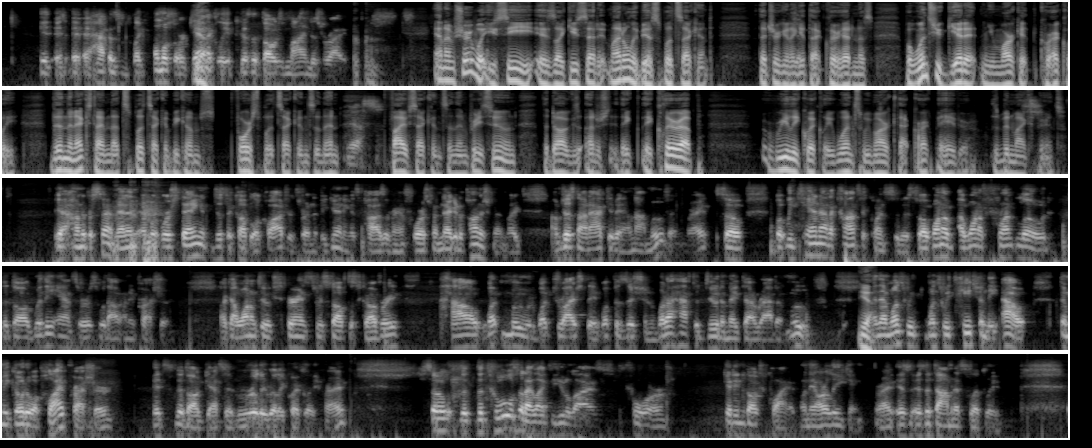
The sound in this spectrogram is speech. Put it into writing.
It, it, it happens like almost organically because the dog's mind is right. And I'm sure what you see is, like you said, it might only be a split second that you're going to Yeah. get that clear headedness. But once you get it and you mark it correctly, then the next time that split second becomes four split seconds and then Yes. five seconds. And then pretty soon the dogs understand, they, they clear up really quickly once we mark that correct behavior, has been my experience. Yeah, hundred percent, man. And, and we're- staying in just a couple of quadrants right in the beginning. It's positive reinforcement, negative punishment. Like I'm just not activating, I'm not moving, right? So, but we can add a consequence to this. So I want to I want to front load the dog with the answers without any pressure. Like I want him to experience through self discovery how, what mood, what drive state, what position, what I have to do to make that rabbit move. Yeah. And then once we once we teach him the out, then we go to apply pressure it's the dog gets it really really quickly right So the, the tools that I like to utilize for getting the dogs quiet when they are leaking, right, is, is the dominant slip lead.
